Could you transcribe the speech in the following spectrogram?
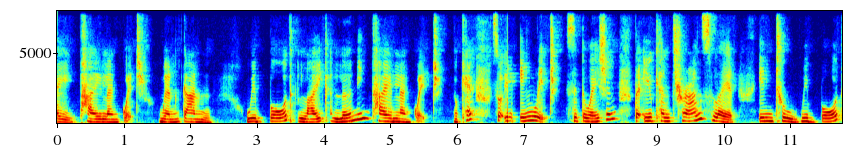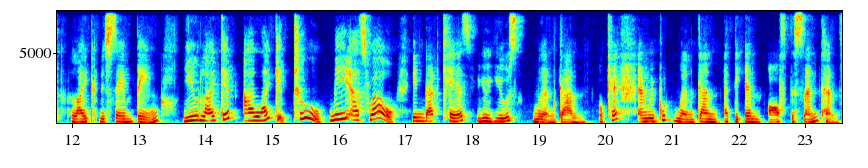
ย Thai language เหมือนกัน we both like learning Thai language okay so in English situation that you can translate into we both like the same thing you like it I like it too me as well in that case you use เหมือนกัน okay and we put เหมือนกัน at the end of the sentence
